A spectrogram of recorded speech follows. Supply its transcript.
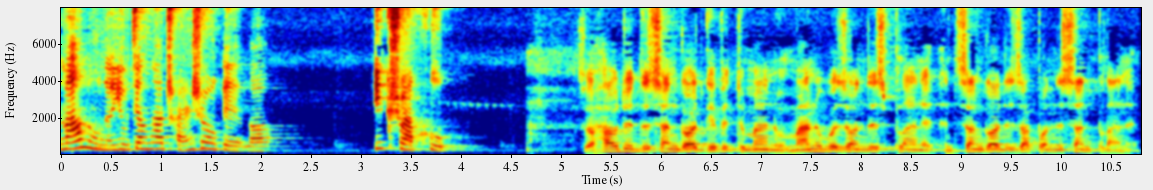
Manu 呢又将它传授给了 Ikshvaku。 So how did the sun god give it to Manu? Manu was on this planet and sun god is up on the sun planet.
